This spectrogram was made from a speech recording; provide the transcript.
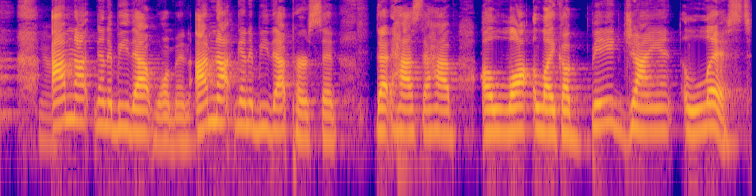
I'm not gonna be that woman. I'm not gonna be that person that has to have a lot, like a big giant list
